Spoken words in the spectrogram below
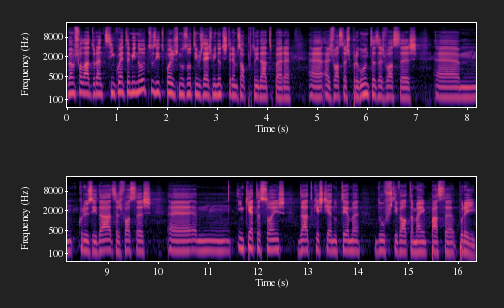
Vamos falar durante 50 minutos e depois, nos últimos 10 minutos, teremos a oportunidade para as vossas perguntas, as vossas curiosidades, as vossas uh, inquietações, dado que este ano o tema do festival também passa por aí.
